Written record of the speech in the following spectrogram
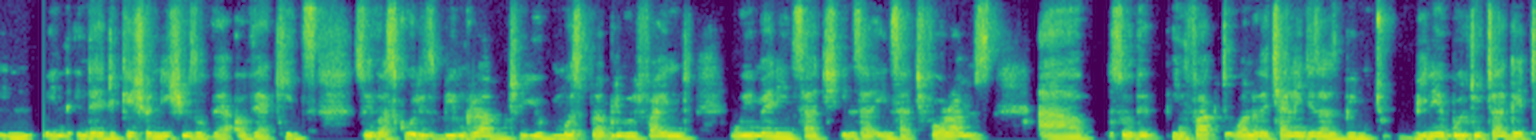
in, in, in the education issues of their of their kids. So if a school is being grabbed you most probably will find women in such in, in such forums. Uh, so that in fact one of the challenges has been to, been able to target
